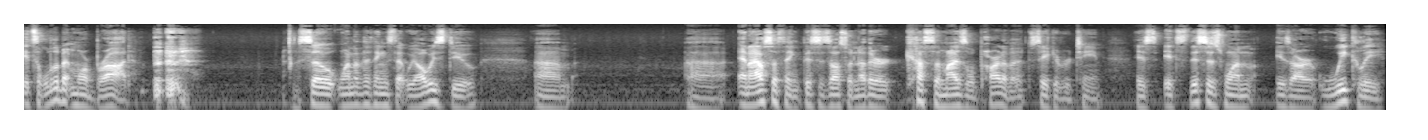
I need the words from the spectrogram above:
it's a little bit more broad. so one of the things that we always do, um, uh, and I also think this is also another customizable part of a sacred routine is it's this is one is our weekly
